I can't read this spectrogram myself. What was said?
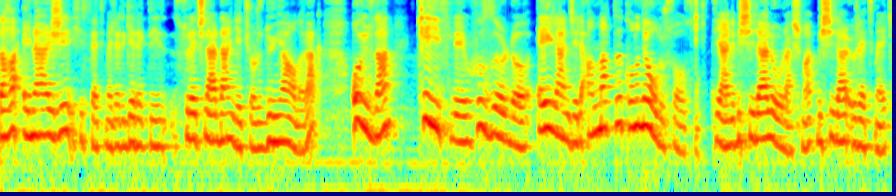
daha enerji hissetmeleri gerektiği süreçlerden geçiyoruz dünya olarak. O yüzden keyifli, huzurlu, eğlenceli anlattığı konu ne olursa olsun. Yani bir şeylerle uğraşmak, bir şeyler üretmek.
